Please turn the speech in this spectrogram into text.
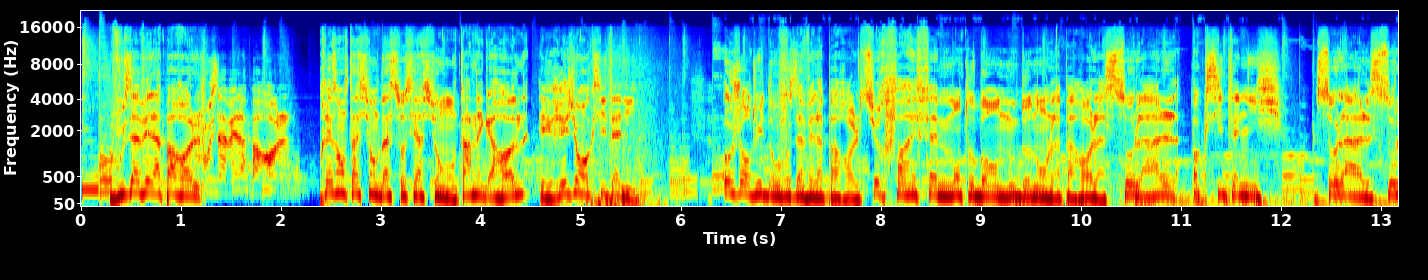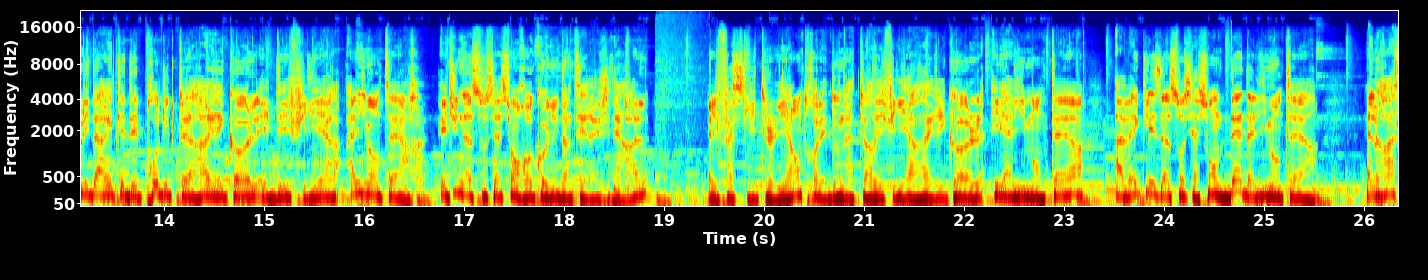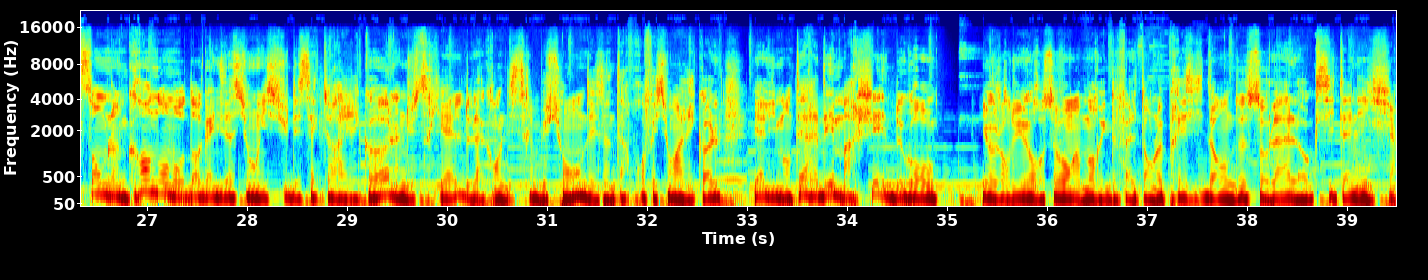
Vous avez la parole. Vous avez la parole. Présentation d'associations Tarn-et-Garonne et région Occitanie. Aujourd'hui, dont vous avez la parole, sur Phare FM Montauban, nous donnons la parole à Solal Occitanie. Solal, Solidarité des producteurs agricoles et des filières alimentaires, est une association reconnue d'intérêt général. Elle facilite le lien entre les donateurs des filières agricoles et alimentaires avec les associations d'aide alimentaire. Elle rassemble un grand nombre d'organisations issues des secteurs agricoles, industriels, de la grande distribution, des interprofessions agricoles et alimentaires et des marchés de gros. Et aujourd'hui, nous recevons Amaury de Faltan, le président de Solal Occitanie.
